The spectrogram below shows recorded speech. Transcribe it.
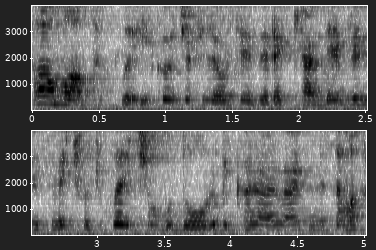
Daha mantıklı. İlk önce flört ederek kendi evrenizi ve çocuklar için bu doğru bir karar verdiniz ama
